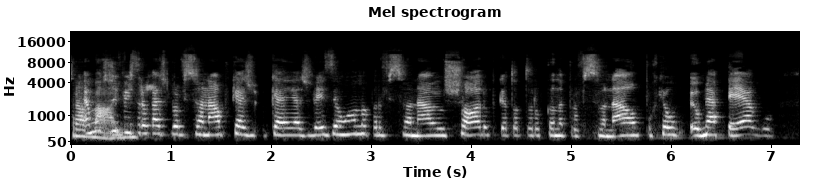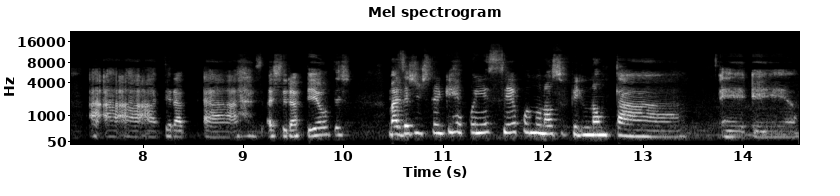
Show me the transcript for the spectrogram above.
Trabalho. É muito difícil trocar de profissional, porque, porque às vezes eu amo a profissional, eu choro porque eu tô trocando a profissional, porque eu, eu me apego a, a, a, a, as terapeutas. Mas a gente tem que reconhecer quando o nosso filho não tá. É, é,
